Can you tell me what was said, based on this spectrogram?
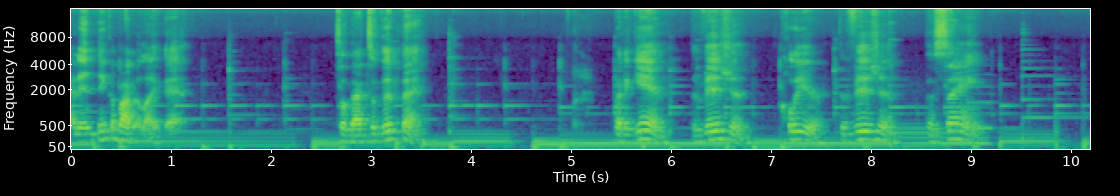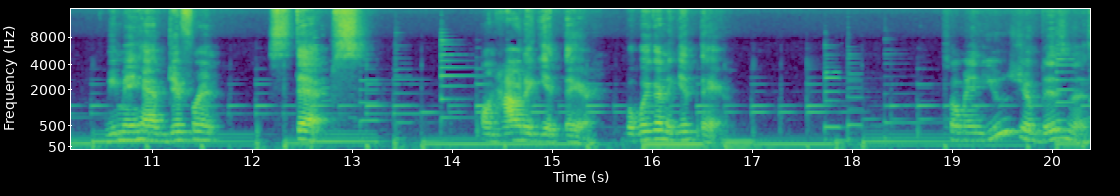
I didn't think about it like that. So that's a good thing. But again, the vision clear, the vision the same. We may have different steps on how to get there, but we're going to get there. So, man, use your business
